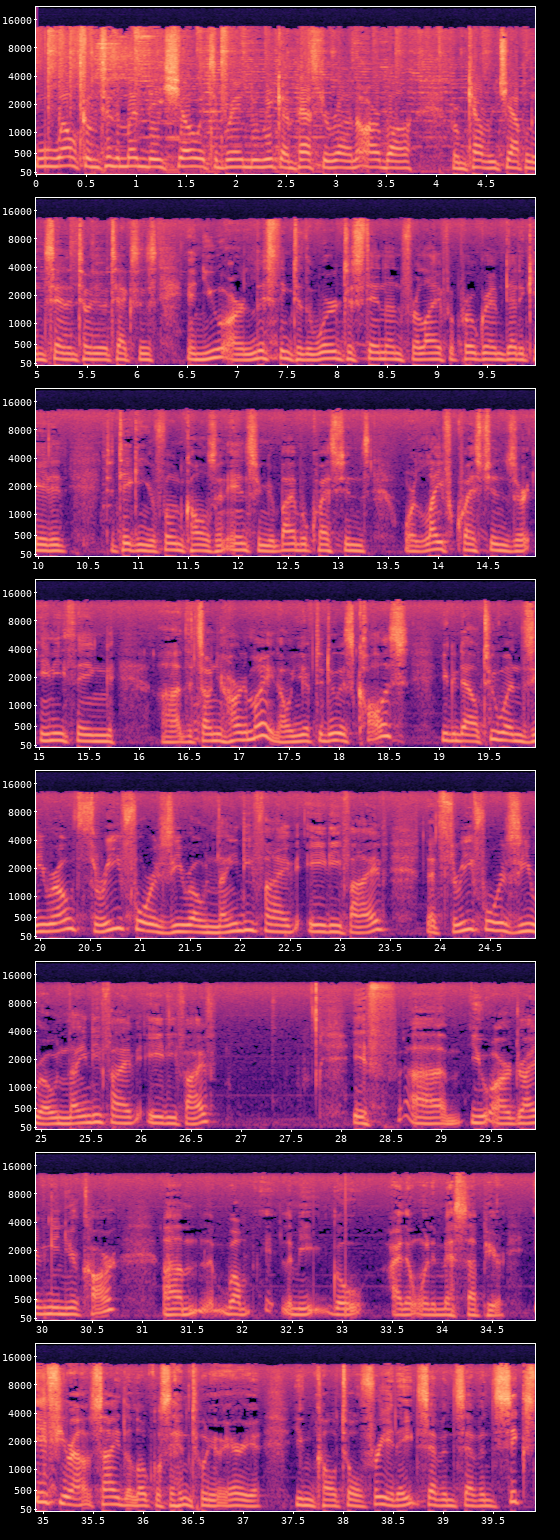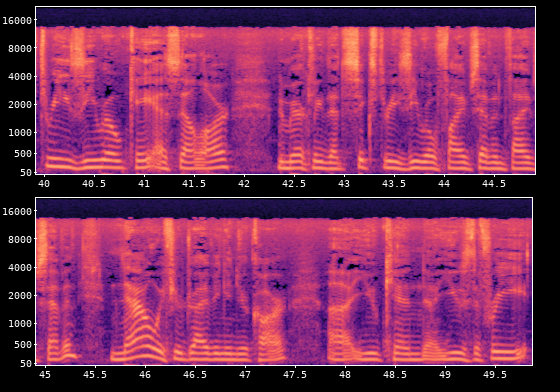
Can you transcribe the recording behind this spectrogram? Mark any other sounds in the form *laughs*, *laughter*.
Welcome to the Monday show. It's a brand new week. I'm Pastor Ron Arbaugh from Calvary Chapel in San Antonio, Texas, and you are listening to the Word to Stand On for Life, a program dedicated to taking your phone calls and answering your Bible questions or life questions or anything uh, that's on your heart and mind. All you have to do is call us. You can dial 210-340-9585. That's 340-9585 if um, you are driving in your car. Um, well, let me go. I don't want to mess up here. If you're outside the local *laughs* San Antonio area, you can call toll free at 877 630 KSLR. Numerically, that's 630 5757. Now, if you're driving in your car, uh, you can uh, use the free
